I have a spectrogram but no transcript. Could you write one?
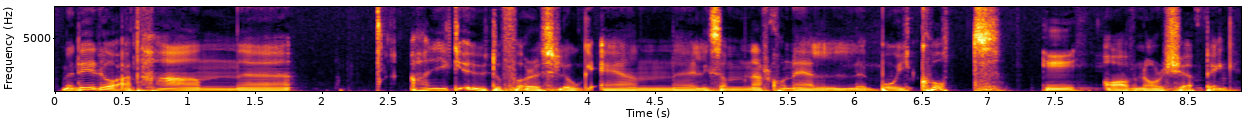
men det är då att han eh, han gick ut och föreslog en eh, liksom, nationell bojkott Mm. av Norrköping.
